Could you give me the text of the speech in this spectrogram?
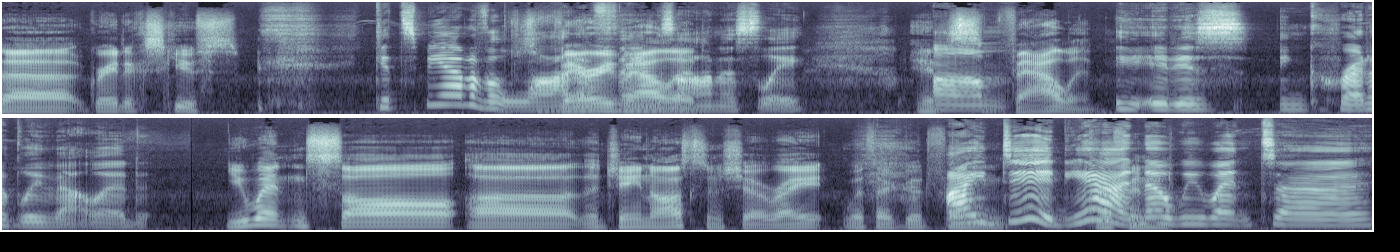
uh, great excuse. Gets me out of a lot very of things, valid. honestly. It's Um, valid. It is incredibly valid. You went and saw uh, the Jane Austen show, right, with our good friend. I did, yeah. Griffin. No, we went. Uh,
